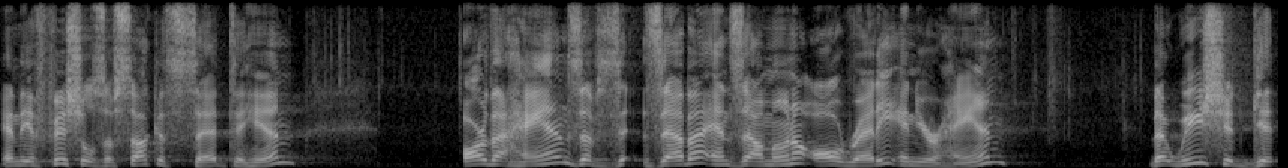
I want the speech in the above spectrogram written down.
And the officials of Succoth said to him, Are the hands of Zebah and Zalmunna already in your hand, that we should get,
